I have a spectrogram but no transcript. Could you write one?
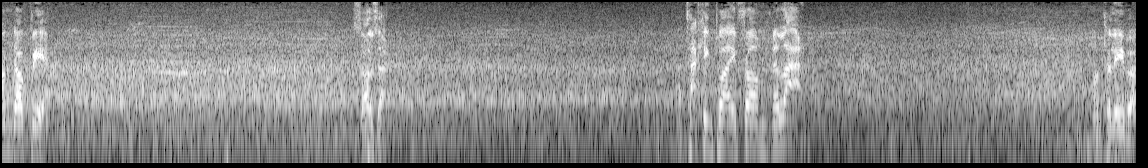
Kondogbia. Suso. Attacking play from Milan. Montolivo.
